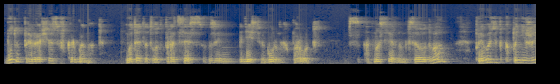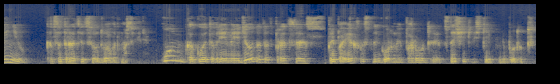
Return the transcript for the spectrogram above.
будут превращаться в карбонаты. Вот этот вот процесс взаимодействия горных пород с атмосферным СО2 приводит к понижению концентрации СО2 в атмосфере. Он какое-то время идет, этот процесс. Приповерхностные горные породы в значительной степени будут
